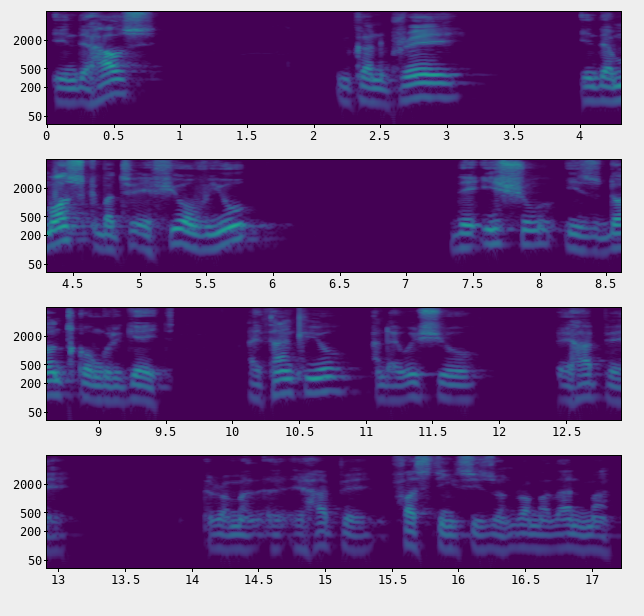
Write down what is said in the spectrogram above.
in the house, you can pray in the mosque, but a few of you, the issue is don't congregate. I thank you and I wish you a happy, a happy fasting season, Ramadan month.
